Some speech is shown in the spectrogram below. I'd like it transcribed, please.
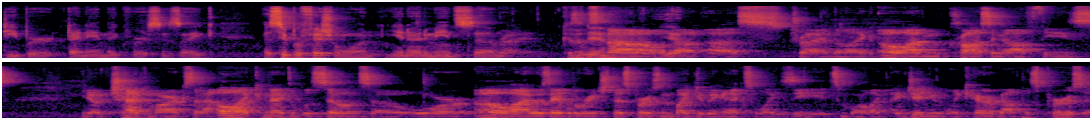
deeper dynamic versus like a superficial one you know what i mean so Right. Because it's Yeah. not all Yeah. about us trying to like, oh, I'm crossing off these, you know, check marks, and I, oh, I connected with so and so, or oh, I was able to reach this person by doing X, Y, Z. It's more like I genuinely care about this person,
